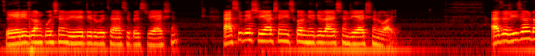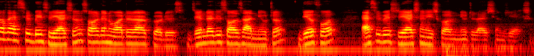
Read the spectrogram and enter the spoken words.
So here is one question related with acid-base reaction. Acid-base reaction is called neutralization reaction. Why? As a result of acid-base reaction, salt and water are produced. Generally, salts are neutral. Therefore, acid-base reaction is called neutralization reaction.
